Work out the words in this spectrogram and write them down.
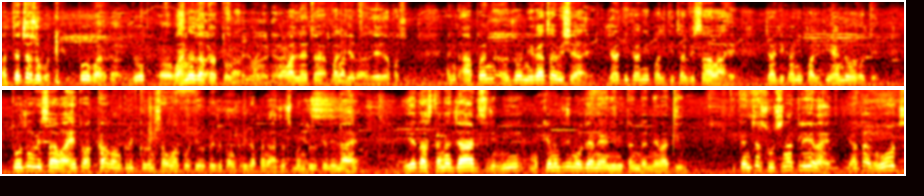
आणि त्याच्यासोबत तो मार्ग जो वाहनं जातात तो वाल्याच्या पालखी ह्याच्यापासून आणि आपण जो निराचा विषय आहे ज्या ठिकाणी पालखीचा विसाव आहे ज्या ठिकाणी पालखी हँडओव्हर होते तो जो विसाव आहे तो अख्खा कॉन्क्रीट करून सव्वा कोटी रुपयाचं कॉन्क्रीट आपण आजच मंजूर केलेलं आहे. येत असताना ज्या अडचणी मी मुख्यमंत्री मोदयांना या निमित्तानं धन्यवाद देईन की त्यांच्या सूचना क्लिअर आहेत की आता रोज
